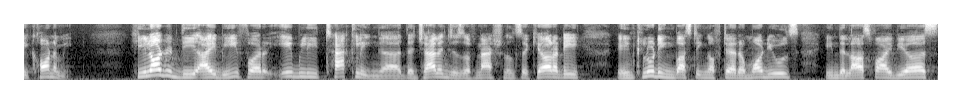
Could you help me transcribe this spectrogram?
economy. He lauded the IB for ably tackling uh, the challenges of national security, including busting of terror modules in the last five years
